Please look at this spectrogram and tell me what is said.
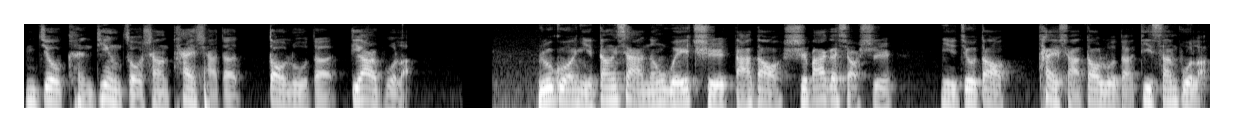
你就肯定走上太傻的道路的第二步了。如果你当下能维持达到十八个小时，你就到太傻道路的第三步了。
